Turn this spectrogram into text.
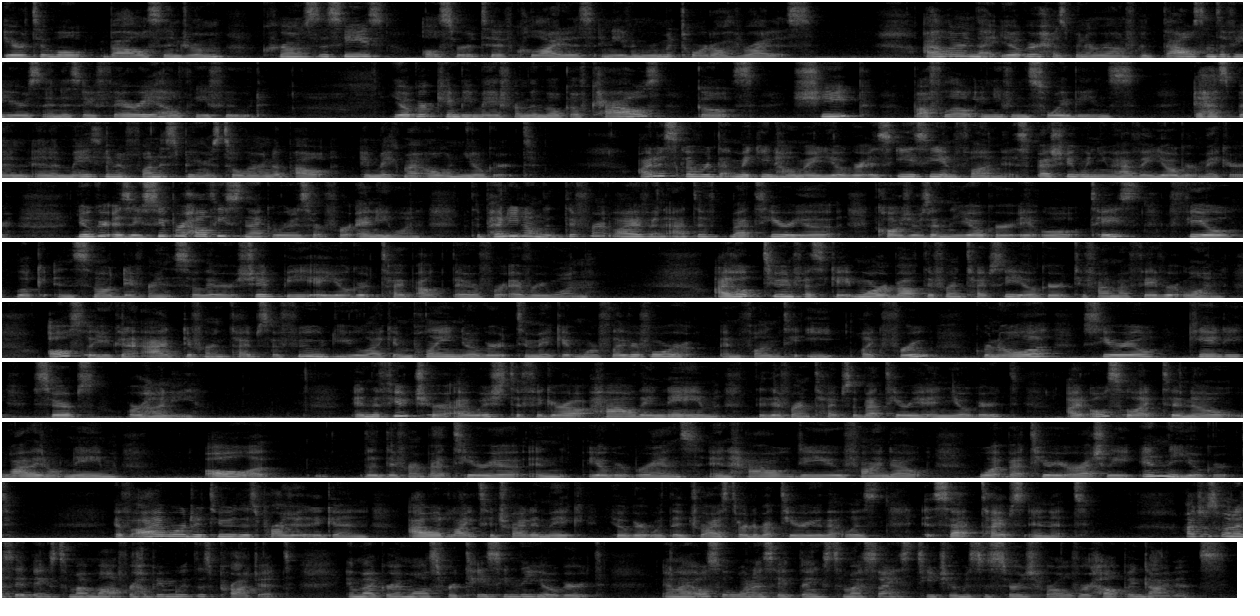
irritable bowel syndrome, Crohn's disease, ulcerative colitis, and even rheumatoid arthritis. I learned that yogurt has been around for thousands of years and is a very healthy food. Yogurt can be made from the milk of cows, goats, sheep, buffalo, and even soybeans. It has been an amazing and fun experience to learn about and make my own yogurt. I discovered that making homemade yogurt is easy and fun, especially when you have a yogurt maker. Yogurt is a super healthy snack or dessert for anyone. Depending on the different live and active bacteria cultures in the yogurt, it will taste, feel, look, and smell different, so there should be a yogurt type out there for everyone. I hope to investigate more about different types of yogurt to find my favorite one. Also, you can add different types of food you like in plain yogurt to make it more flavorful and fun to eat, like fruit, granola, cereal, candy, syrups, or honey. In the future, I wish to figure out how they name the different types of bacteria in yogurt. I'd also like to know why they don't name all of the different bacteria in yogurt brands and how do you find out what bacteria are actually in the yogurt. If I were to do this project again, I would like to try to make yogurt with a dry starter bacteria that lists exact types in it. I just want to say thanks to my mom for helping me with this project and my grandmas for tasting the yogurt. And I also want to say thanks to my science teacher, Mrs. Surge, for all of her help and guidance.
